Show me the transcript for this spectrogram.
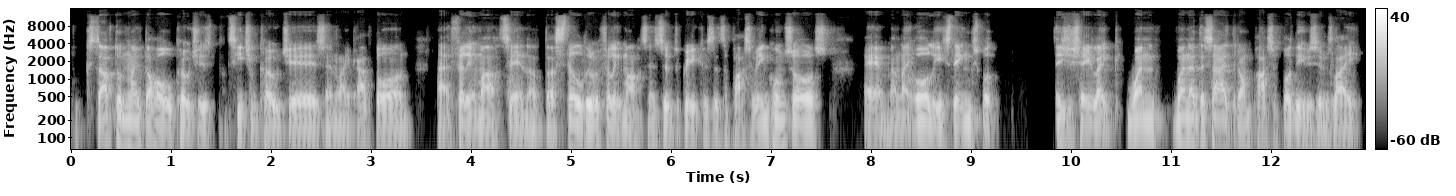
because I've done like the whole coaches teaching coaches, and like I've done like, affiliate marketing. I, I, still do affiliate marketing to a degree because it's a passive income source, um, and like all these things. But as you say, like when when I decided on passive buddies, it was like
